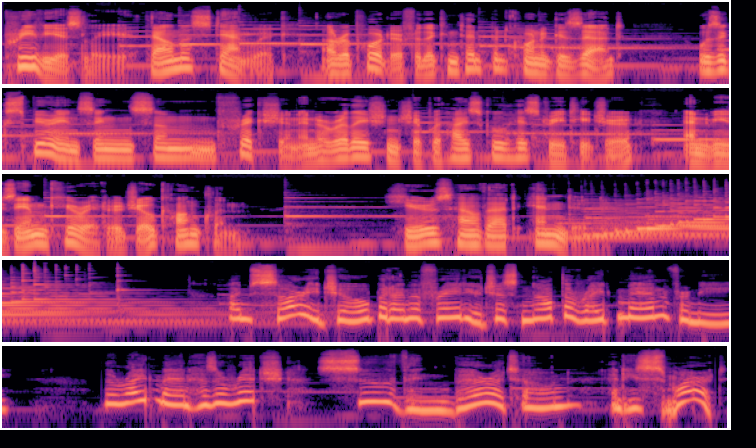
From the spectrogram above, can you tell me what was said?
Previously, Thelma Stanwyck, a reporter for the Contentment Corner Gazette, was experiencing some friction in her relationship with high school history teacher and museum curator Joe Conklin. Here's how that ended. I'm sorry, Joe, but I'm afraid you're just not the right man for me. The right man has a rich, soothing baritone, and he's smart.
